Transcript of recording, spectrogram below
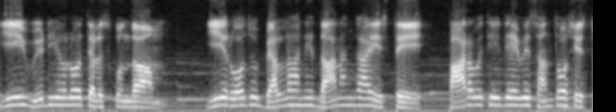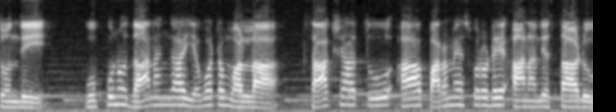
ఈ వీడియోలో తెలుసుకుందాం. ఈ రోజు బెల్లాన్ని దానంగా ఇస్తే పార్వతీదేవి సంతోషిస్తుంది. ఉప్పును దానంగా ఇవ్వటం వల్ల సాక్షాత్తు ఆ పరమేశ్వరుడే ఆనందిస్తాడు.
